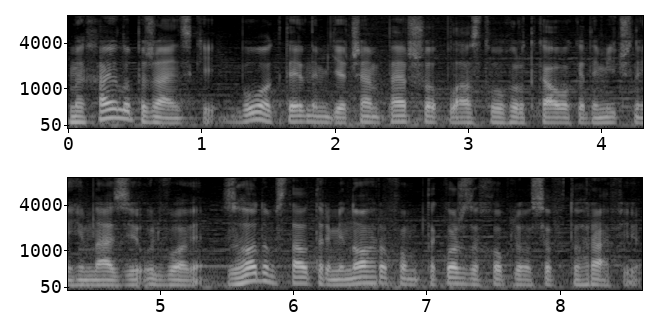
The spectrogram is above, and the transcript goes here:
Михайло Пежанський був активним діячем першого пластового гуртка в академічної гімназії у Львові. Згодом став термінографом, також захоплювався фотографією.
